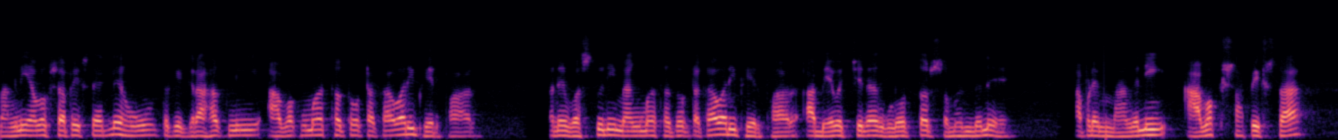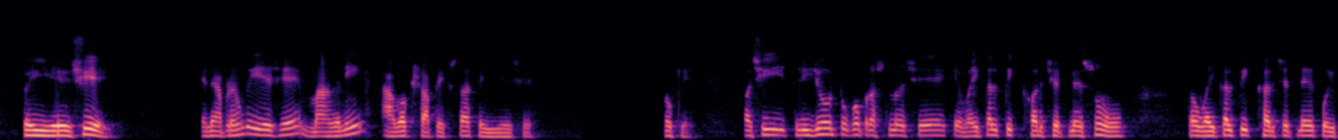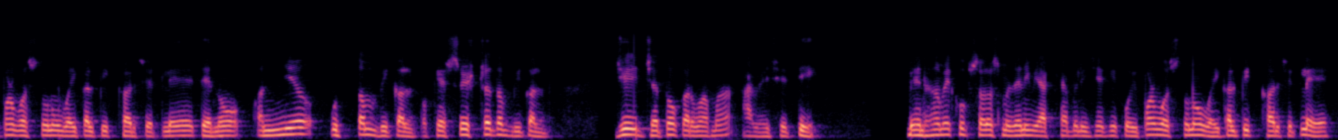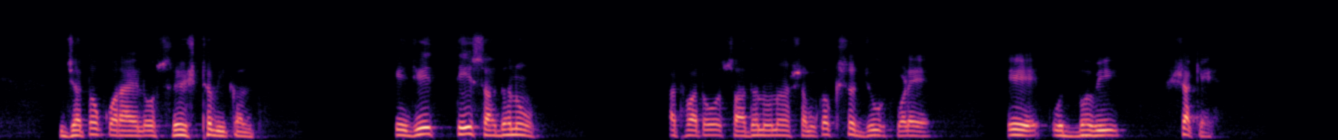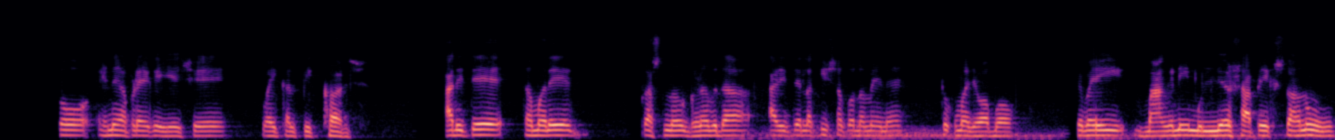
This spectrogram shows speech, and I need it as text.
માંગની આવક સાપેક્ષતા એટલે હું, તો કે ગ્રાહકની આવકમાં થતો ટકાવારી ફેરફાર અને વસ્તુની માંગમાં થતો ટકાવારી ફેરફાર આ બે વચ્ચેના ગુણોત્તર સંબંધને આપણે માંગની આવક સાપેક્ષતા કહીએ છીએ. એને આપણે શું કહીએ છીએ? માંગની આવક સાપેક્ષતા કહીએ છીએ. ઓકે. પછી ત્રીજો ટૂંકો પ્રશ્ન છે કે વૈકલ્પિક ખર્ચ એટલે શું? તો વૈકલ્પિક ખર્ચ એટલે કોઈ પણ વસ્તુનું વૈકલ્પિક ખર્ચ એટલે તેનો અન્ય ઉત્તમ વિકલ્પ કે શ્રેષ્ઠતમ વિકલ્પ જે જતો કરવામાં આવે છે તે. બેન અમે ખૂબ સરસ મજાની વ્યાખ્યા આપેલી છે કે કોઈ પણ વસ્તુનો વૈકલ્પિક ખર્ચ એટલે જતો કરાયેલો શ્રેષ્ઠ વિકલ્પ કે જે તે સાધનો અથવા તો સાધનોના સમકક્ષ જૂથ વડે એ ઉદ્ભવી શકે. તો એને આપણે કહીએ છીએ વૈકલ્પિક ખર્ચ. આ રીતે તમારે પ્રશ્નો ઘણા બધા આ રીતે લખી શકો તમે એને ટૂંકમાં જવાબો કે ભાઈ માંગની મૂલ્ય સાપેક્ષતાનું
